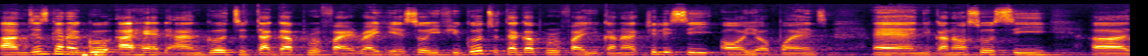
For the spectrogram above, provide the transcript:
I'm just gonna go ahead and go to Tagger profile right here. So if you go to Tagger profile, you can actually see all your points and you can also see uh,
